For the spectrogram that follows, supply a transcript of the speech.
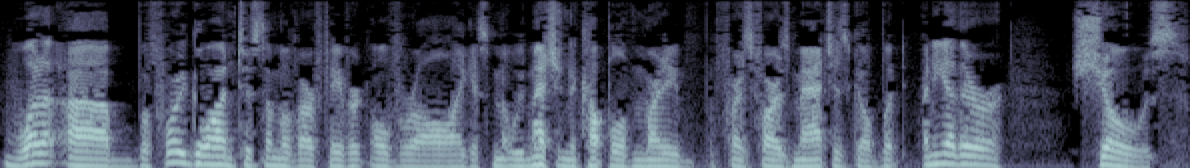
What uh, before we go on to some of our favorite overall, I guess we mentioned a couple of them already for as far as matches go. But any other shows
